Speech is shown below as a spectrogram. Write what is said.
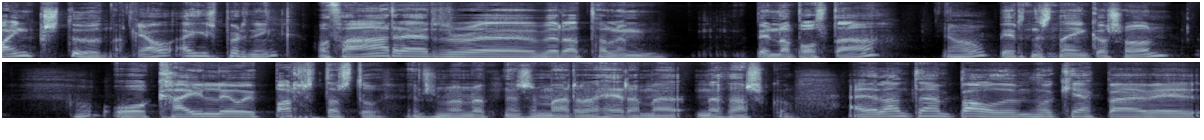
vangstöðunar Já, ekki spurning. Og þar er uh, verið að tala um Binnabolta, Já, Birnir Snæðingarsson og Kæleo í Bartastof er svona nöfnir sem maður er að heyra með, með það sko ef þið landaðum báðum þá keppaði við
